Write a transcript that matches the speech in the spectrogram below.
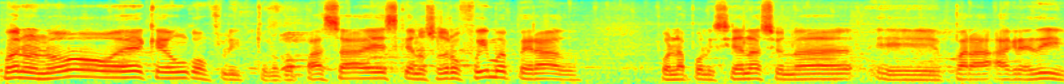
Bueno, no es que es un conflicto, lo que pasa es que nosotros fuimos esperados por la Policía Nacional eh, para agredir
